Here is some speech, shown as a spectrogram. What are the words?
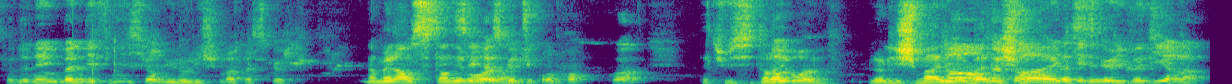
Il faut donner une bonne définition du lolishma parce que Non, mais là, c'est en c'est hébreu. parce là. que tu comprends quoi Et tu le cites en Non. hébreu. L'Olishma, Non, là, qu'est-ce c'est. qu'il veut dire là?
